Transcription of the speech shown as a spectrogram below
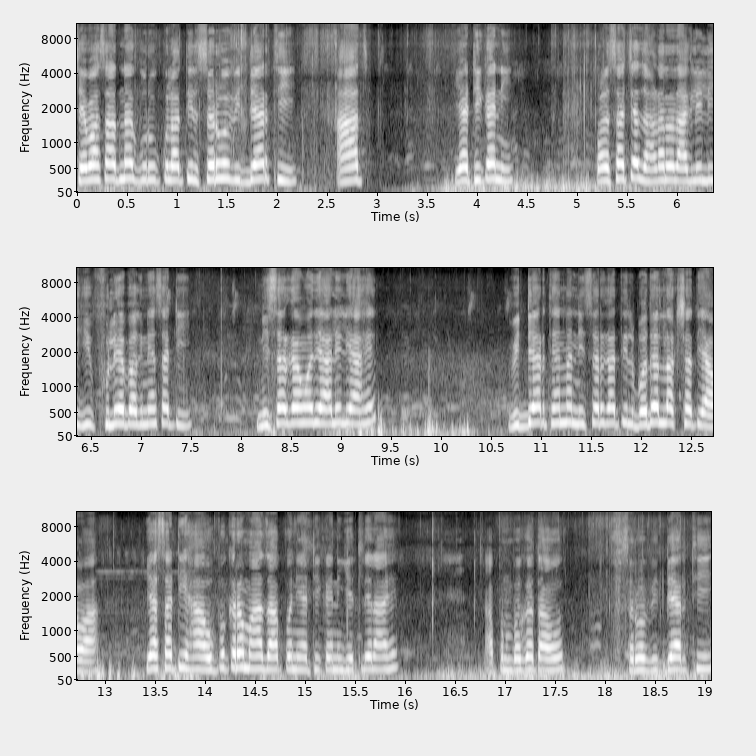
सेवासाधना गुरुकुलातील सर्व विद्यार्थी आज या ठिकाणी पळसाच्या झाडाला लागलेली ही फुले बघण्यासाठी निसर्गामध्ये आलेली आहेत. विद्यार्थ्यांना निसर्गातील बदल लक्षात यावा यासाठी हा उपक्रम आज आपण या ठिकाणी घेतलेला आहे. आपण बघत आहोत सर्व विद्यार्थी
